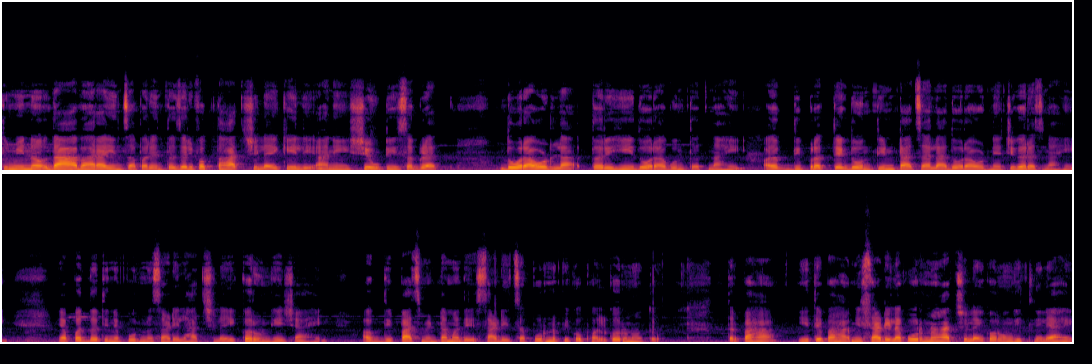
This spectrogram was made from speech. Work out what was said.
तुम्ही न दहा बारा इंचापर्यंत जरी फक्त हात शिलाई केली आणि शेवटी सगळ्यात दोरा ओढला तरीही दोरा गुंतत नाही. अगदी प्रत्येक दोन तीन टाचाला दोरा ओढण्याची गरज नाही. या पद्धतीने पूर्ण साडीला हात शिलाई करून घ्यायची आहे. अगदी पाच मिनटामध्ये साडीचा पूर्ण पिकोफॉल करून होतो. तर पहा इथे पहा मी साडीला पूर्ण हात शिलाई करून घेतलेली आहे.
